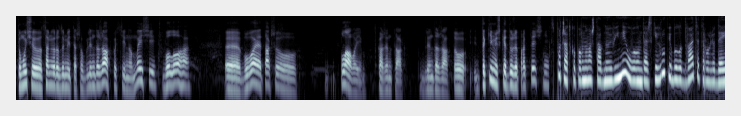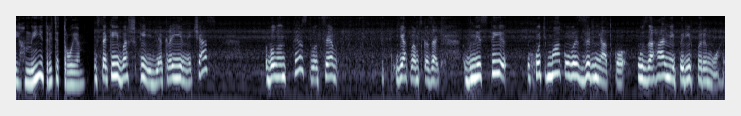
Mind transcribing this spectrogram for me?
тому що самі розумієте, що в бліндажах постійно миші, волога. Е, буває так, що плаваємо, скажімо так, бліндажах. То такі мішки дуже практичні. З початку повномасштабної війни у волонтерській групі було 20 людей, нині 33. В такий важкий для країни час волонтерство це, як вам сказати, внести хоч макове зернятко у загальний пиріг перемоги.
